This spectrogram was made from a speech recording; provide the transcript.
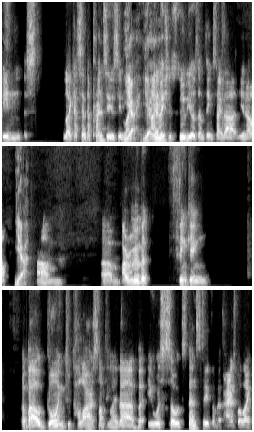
in like as an apprentice in like yeah, yeah, animation yeah. studios and things like that, you know? Yeah. Um, um, I remember thinking about going to CalArts or something like that, but it was so expensive. And my parents were like,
